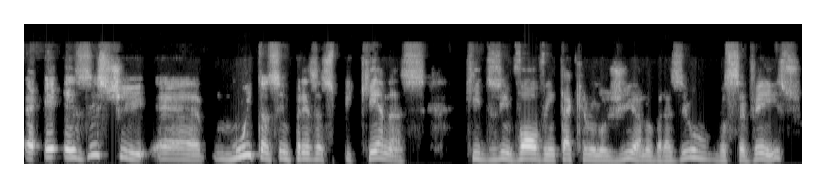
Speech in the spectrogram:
é, é, existe é, muitas empresas pequenas que desenvolvem tecnologia no Brasil? Você vê isso?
